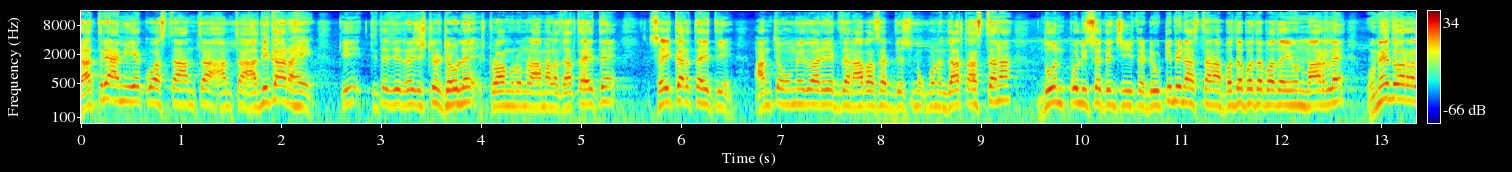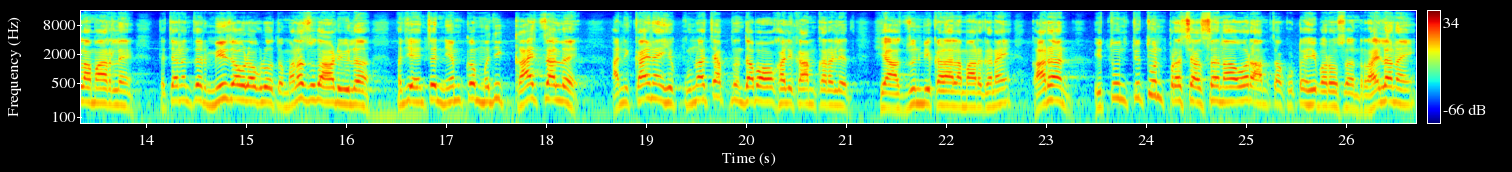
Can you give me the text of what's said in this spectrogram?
रात्री आम्ही एक वाजता आमचा आमचा अधिकार आहे की तिथं जे रजिस्टर ठेवलं आहे स्ट्रॉंग रूमला आम्हाला जाता येते सही करता येते. आमच्या उमेदवार एक जण आबासाहेब देशमुख म्हणून जात असताना दोन पोलीस त्यांची इथं ड्युटी बी नसताना बद बद बद येऊन मारलं आहे उमेदवाराला मारलं आहे त्याच्यानंतर मी जाऊ लागलो होतो मलासुद्धा अडविलं म्हणजे यांचं नेमकं मध्ये काय चाललं आहे आणि काय नाही हे कुणाच्या दबावाखाली काम करायलेत हे अजून बी कळायला मार्ग नाही. कारण इथून तिथून प्रशासनावर आमचा कुठंही भरोसा राहिला नाही.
